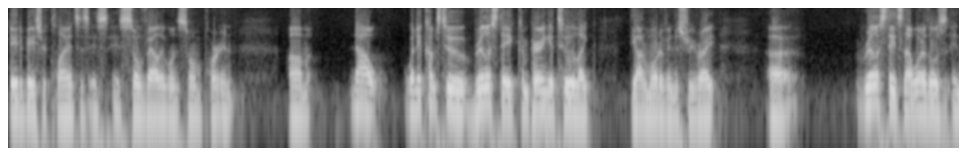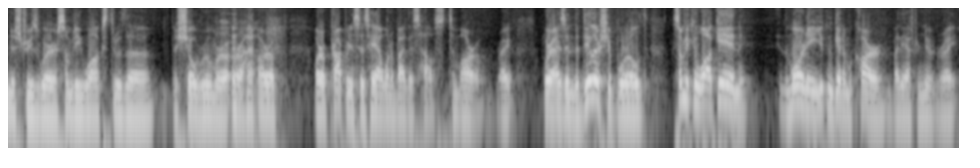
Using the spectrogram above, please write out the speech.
database, your clients is is, is so valuable and so important. Um, now, when it comes to real estate, comparing it to like the automotive industry, right? Uh, real estate's not one of those industries where somebody walks through the, the showroom or, or, a, or, a, or a property and says, hey, I want to buy this house tomorrow, right? Whereas in the dealership world, somebody can walk in in the morning, you can get them a car by the afternoon, right?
